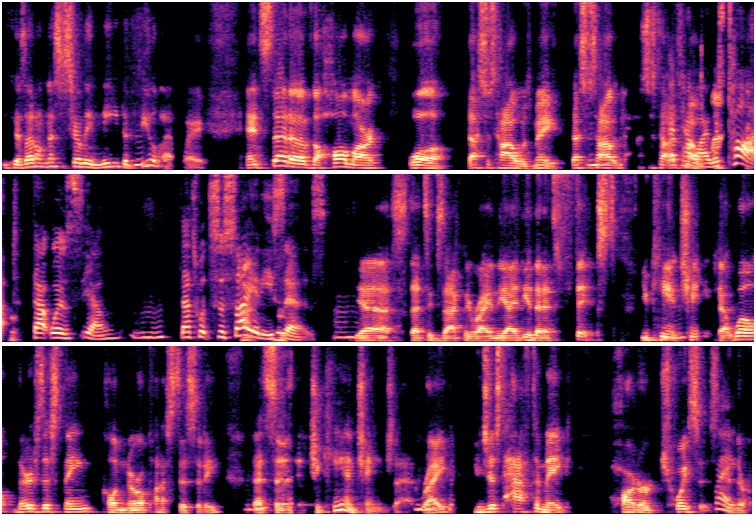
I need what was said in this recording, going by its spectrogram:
Because I don't necessarily need to mm-hmm. feel that way. Instead of the hallmark, well, that's just how it was made. That's just how. Mm-hmm. That's, just how, that's, that's how, how, I was taught. That was yeah. Mm-hmm. That's what society says. Mm-hmm. Yes, that's exactly right. And the idea that it's fixed, you can't mm-hmm. change that. Well, there's this thing called neuroplasticity that mm-hmm. says that you can change that. Mm-hmm. Right? You just have to make harder choices, right. and they're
